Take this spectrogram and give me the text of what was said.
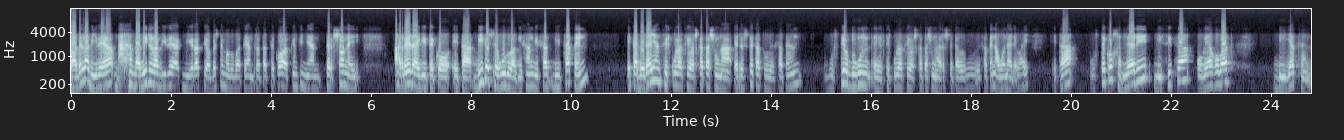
badela bidea, badirela bideak migrazioa beste modu batean tratatzeko, azken finean personei harrera egiteko eta bide seguruak izan ditzaten, eta beraien zirkulazio askatasuna errespetatu dezaten, guztiok dugun e, zirkulazio askatasuna errespetatu dezaten, hauena ere bai, eta guzteko jendeari bizitza hobeago bat bilatzen.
